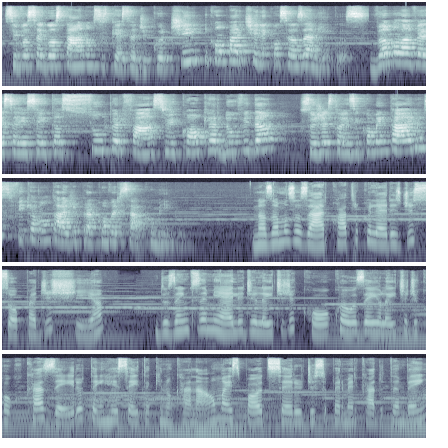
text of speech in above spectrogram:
Se você gostar, não se esqueça de curtir e compartilhe com seus amigos. Vamos lá ver essa receita super fácil e qualquer dúvida, sugestões e comentários, fique à vontade para conversar comigo. Nós vamos usar 4 colheres de sopa de chia, 200 ml de leite de coco, eu usei o leite de coco caseiro, tem receita aqui no canal, mas pode ser o de supermercado também,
